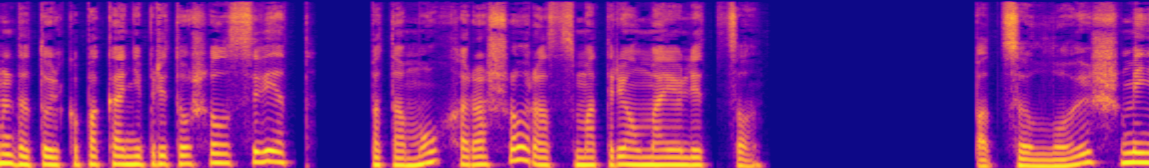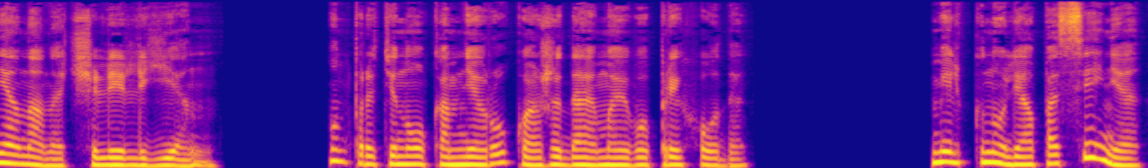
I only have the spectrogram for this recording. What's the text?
да только пока не притушил свет, потому хорошо рассмотрел мое лицо. «Поцелуешь меня на ночь, Лильен?» Он протянул ко мне руку, ожидая моего прихода. Мелькнули опасения,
